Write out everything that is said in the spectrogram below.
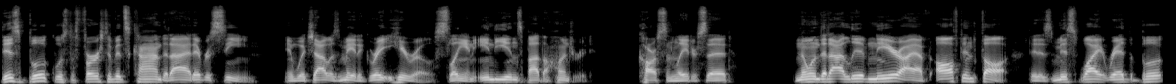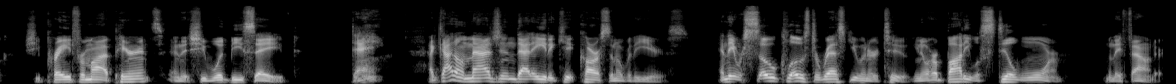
This book was the first of its kind that I had ever seen, in which I was made a great hero, slaying Indians by the hundred. Carson later said, Knowing that I lived near, I have often thought that as Miss White read the book, she prayed for my appearance and that she would be saved. Dang. I gotta imagine that aided Kit Carson over the years. And they were so close to rescuing her too. You know, her body was still warm when they found her.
